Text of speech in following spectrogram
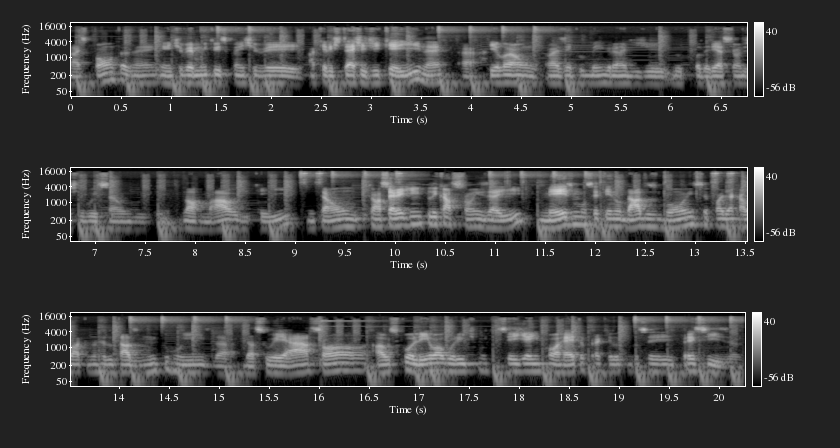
nas pontas, né? E a gente vê muito isso quando a gente vê aqueles testes de QI, né? Aquilo é um, um exemplo bem grande de, do que poderia ser uma distribuição de, de normal de QI. Então, tem uma série de implicações aí. Mesmo você tendo dados bons, você pode acabar tendo resultados muito ruins da, da sua IA só ao escolher o algoritmo que seja incorreto para aquilo que você precisa.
